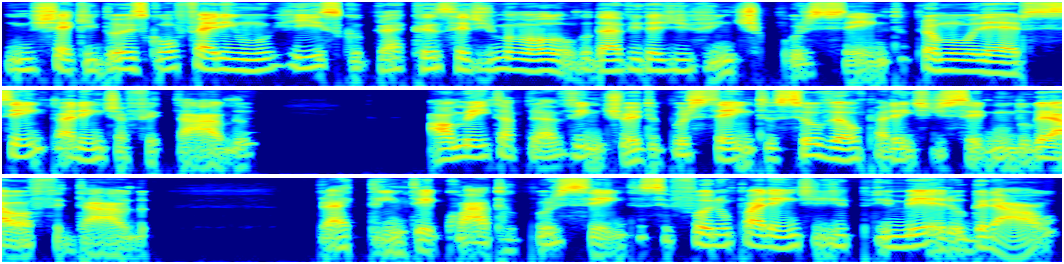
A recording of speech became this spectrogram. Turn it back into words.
Em CHEC2 conferem um risco para câncer de mama ao longo da vida de 20% para uma mulher sem parente afetado. Aumenta para 28% se houver um parente de segundo grau afetado. Para 34% se for um parente de primeiro grau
